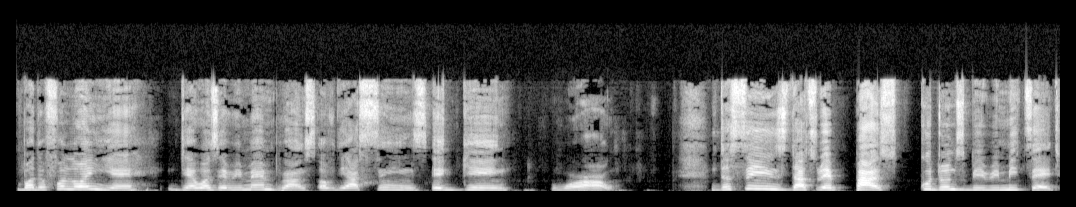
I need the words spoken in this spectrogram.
But the following year, there was a remembrance of their sins again. Wow. The sins that were past couldn't be remitted.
